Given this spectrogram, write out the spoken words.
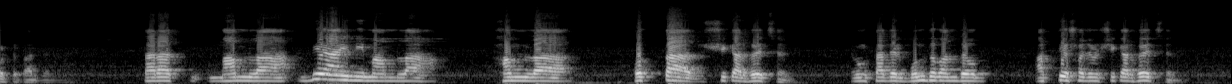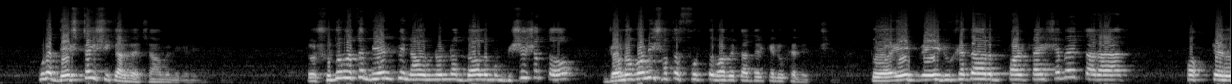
করতে পারবেন না। তারা মামলা, বেআইনি মামলা, হামলা হত্যার শিকার হয়েছেন এবং তাদের বন্ধু বান্ধব আত্মীয় স্বজন শিকার হয়েছেন। পুরো দেশটাই শিকার হয়েছে আওয়ামী লীগের তো শুধুমাত্র বিএনপি না, অন্যান্য দল এবং বিশেষত জনগণই স্বতঃস্ফূর্তভাবে তাদেরকে রুখে দিচ্ছে। তো এই এই রুখে দেওয়ার পাল্টা হিসেবে তারা ককটেল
